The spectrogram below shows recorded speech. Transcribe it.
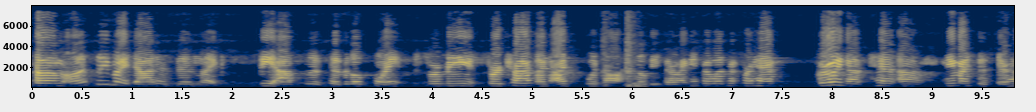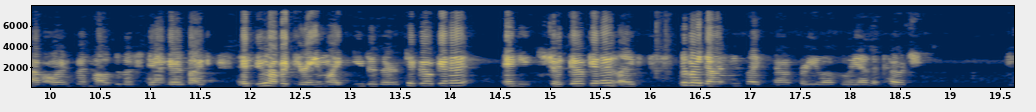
Um, honestly, my dad has been like the absolute pivotal point for me for track. Like I would not still be throwing if it wasn't for him. Growing up, him, um, me and my sister have always been held to the standard. Like if you have a dream, like you deserve to go get it, and you should go get it. Like so, my dad, he's like known pretty locally as a coach,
